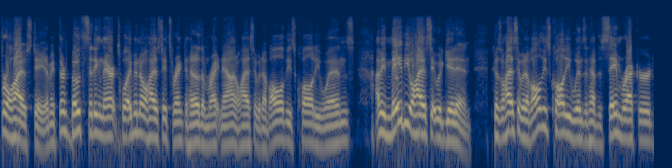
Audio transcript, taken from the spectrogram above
for Ohio State. I mean, if they're both sitting there at 12, even though Ohio State's ranked ahead of them right now, and Ohio State would have all of these quality wins, I mean, maybe Ohio State would get in because Ohio State would have all these quality wins and have the same record.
